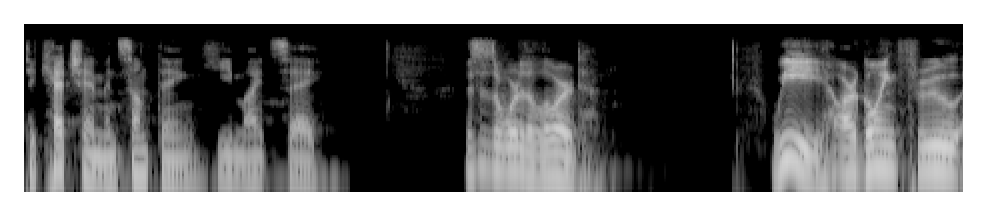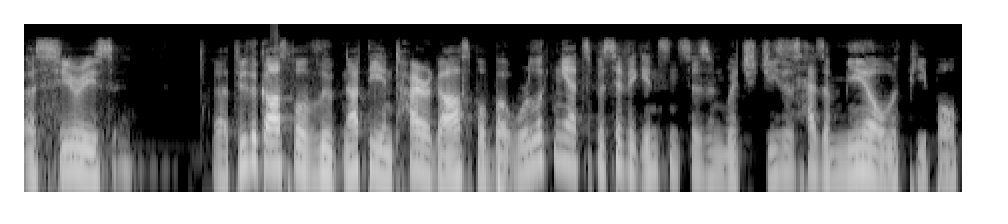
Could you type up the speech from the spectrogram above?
to catch him in something he might say. This is the word of the Lord. We are going through a series uh, through the Gospel of Luke, not the entire Gospel, but we're looking at specific instances in which Jesus has a meal with people.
